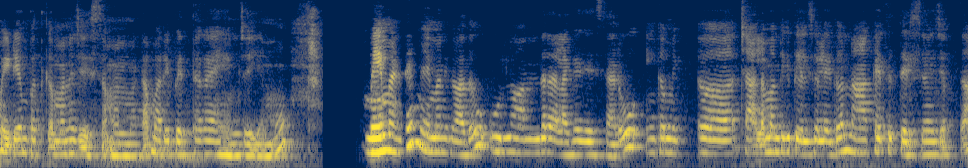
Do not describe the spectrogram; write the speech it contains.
మీడియం బతుకమ్మనే చేస్తాం అనమాట మరి పెద్దగా ఏం చెయ్యము. మేమంటే మేమని కాదు ఊళ్ళో అందరు అలాగే చేస్తారు. ఇంకా మీకు చాలామందికి తెలిసలేదో నాకైతే తెలిసినవి చెప్తా.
